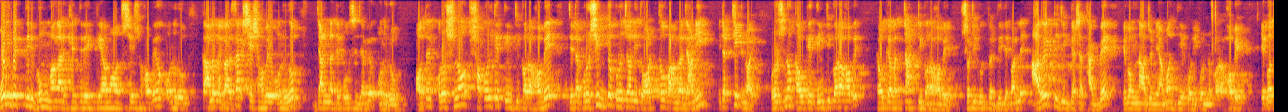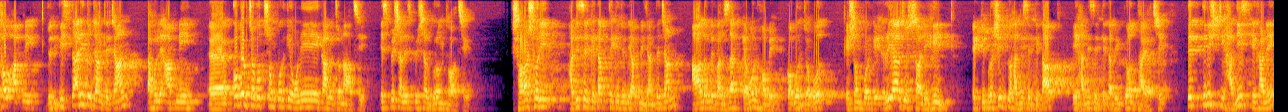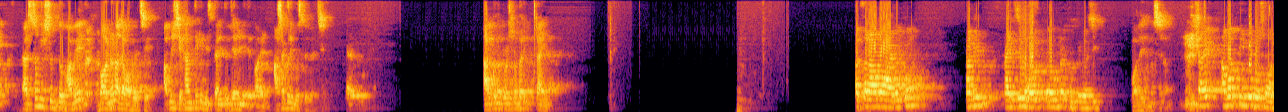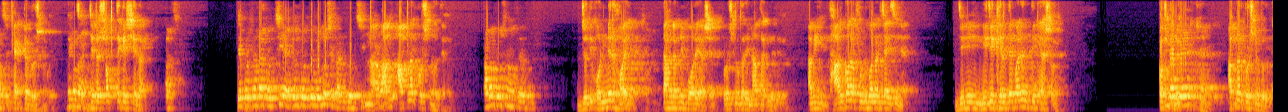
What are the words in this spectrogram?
ওই ব্যক্তির ঘুম ভাঙার ক্ষেত্রে কেয়ামত শেষ হবেও অনুরূপ, কালমে বারজাক শেষ হবে অনুরূপ, জান্নাতে পৌঁছে যাবে অনুরূপ। অতএব প্রশ্ন সকলকে তিনটি করা হবে, যেটা প্রসিদ্ধ প্রচলিত অর্থ বা আমরা জানি, এটা ঠিক নয়। প্রশ্ন কাউকে তিনটি করা হবে, কাউকে আবার চারটি করা হবে। সঠিক উত্তর দিতে পারলে আরও একটি জিজ্ঞাসা থাকবে এবং নাজ নিয়ামত দিয়ে পরিপূর্ণ করা হবে। এ কথাও আপনি যদি বিস্তারিত জানতে চান, তাহলে আপনি কবর জগৎ সম্পর্কে অনেক আলোচনা আছে স্পেশাল স্পেশাল গ্রন্থ আছে। সরাসরি হাদিসের কেতাব থেকে যদি আপনি জানতে চান আলমে বারজাক কেমন হবে কবর জগৎ এ সম্পর্কে রিয়াজুস একটি প্রসিদ্ধ হাদিসের কিতাব এই হাদিসের কিতাবে একটি অধ্যায় আছে। তেত্রিশটি হাদিস এখানে আহ, সহি শুদ্ধভাবে বর্ণনা দেওয়া হয়েছে। আপনি সেখান থেকে বিস্তারিত জেনে নিতে পারেন। আশা করি বুঝতে পেরেছেন। আর কোনো প্রশ্ন ভাই টাইম আসসালামু আলাইকুম। আমি আইজুল হক রঘুনাথ প্রতিবাসী ওয়ালাইকুম আসসালাম। সাহেব আমার তিনটে প্রশ্ন আছে। একটা প্রশ্ন করি। যেটা সব থেকে সেরা। আচ্ছা। যে প্রশ্নটা করছি একজন করতে বলল সেটা আমি করছি। না আপনার প্রশ্ন হতে হবে। আমার প্রশ্ন হতে হবে। যদি অন্যের হয় তাহলে আপনি পরে আসেন। প্রশ্নকারী না থাকলে দেবেন। আমি ধার করা ফুটবলার চাইছি না। যিনি নিজে খেলতে পারেন তিনি আসুন। কষ্ট হ্যাঁ আপনার প্রশ্ন করুন।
